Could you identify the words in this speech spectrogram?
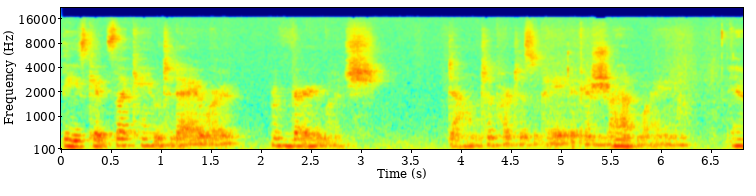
these kids that came today were, were very much down to participate in Sure. that way. Yeah.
